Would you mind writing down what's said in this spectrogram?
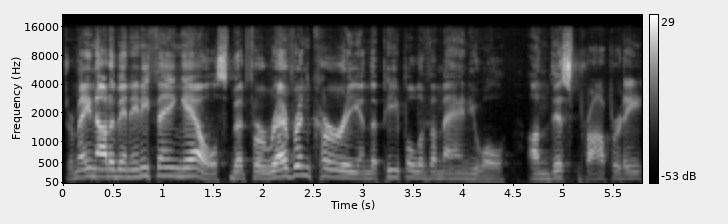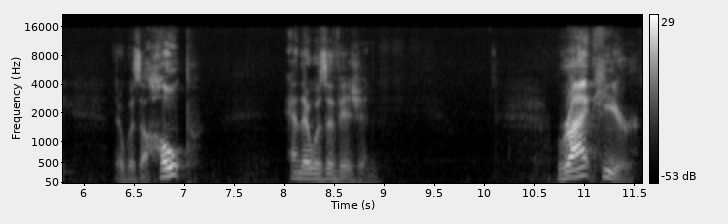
There may not have been anything else, but for Reverend Curry and the people of Emmanuel on this property, there was a hope and there was a vision. Right here,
